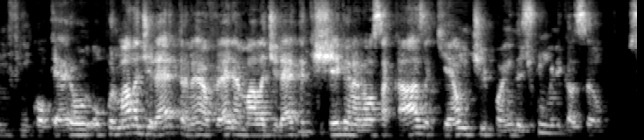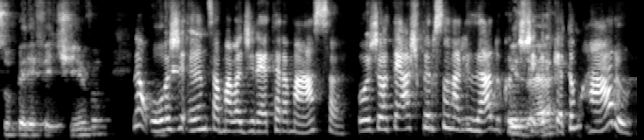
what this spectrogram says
enfim, qualquer, ou, ou, por mala direta, né, a velha mala direta que chega na nossa casa, que é um tipo ainda de Sim. comunicação super efetiva. Não, hoje, antes a mala direta era massa, hoje eu até acho personalizado quando pois chega, é. porque é tão raro.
